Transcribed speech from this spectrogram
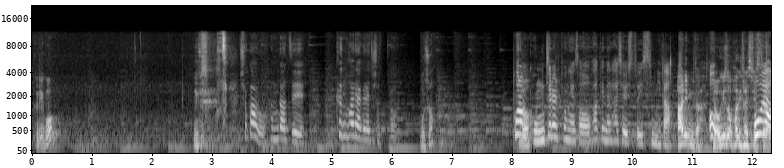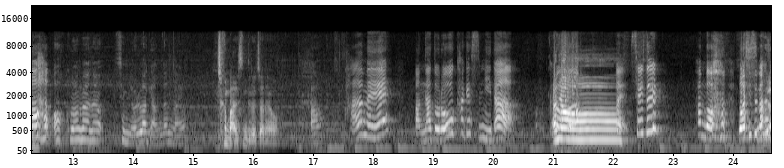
그리고 추가로 한 가지 큰 활약을 해주셨죠. 뭐죠? 포럼 너? 공지를 통해서 확인을 하실 수 있습니다. 아닙니다. 어? 여기서 확인할 수 있어요. 뭐야? 어 그러면은 지금 연락이 안 됐나요? 제가 말씀드렸잖아요. 아 다음에 만나도록 하겠습니다. 그럼, 안녕. 네, 슬슬 한번 머시스 방송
